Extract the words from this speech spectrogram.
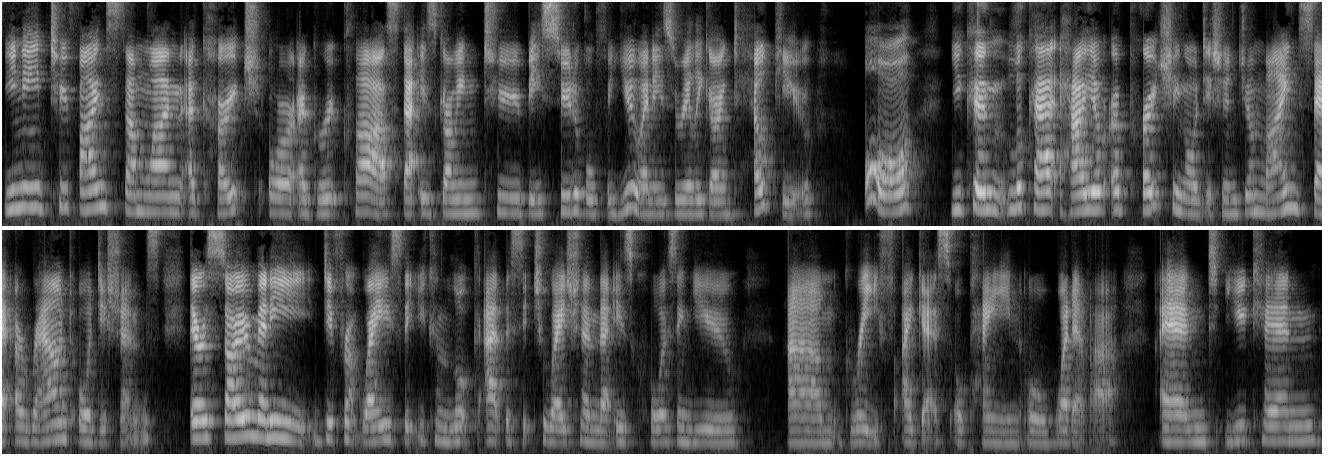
you need to find someone, a coach or a group class that is going to be suitable for you and is really going to help you. Or you can look at how you're approaching auditions, your mindset around auditions. There are so many different ways that you can look at the situation that is causing you um, grief, I guess, or pain or whatever. And you can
